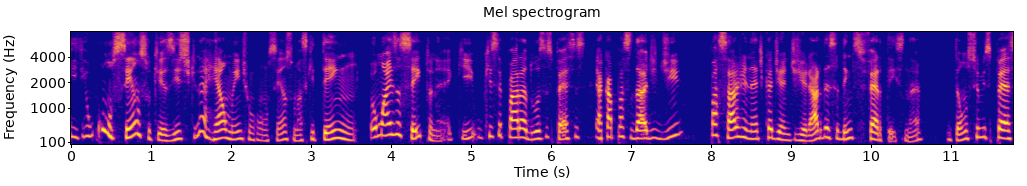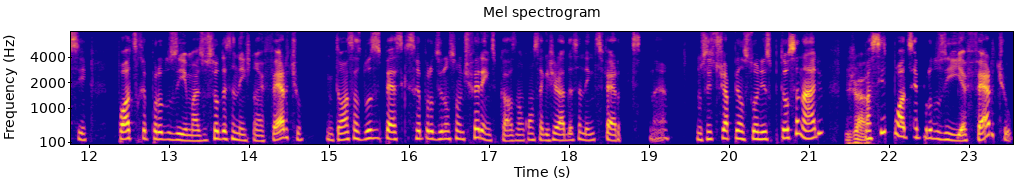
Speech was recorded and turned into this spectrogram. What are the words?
e um consenso que existe, que não é realmente um consenso, mas que tem o mais aceito, né? É que o que separa duas espécies é a capacidade de passar a genética adiante, de gerar descendentes férteis, né? Então, se uma espécie pode se reproduzir, mas o seu descendente não é fértil, então essas duas espécies que se reproduziram são diferentes, porque elas não conseguem gerar descendentes férteis, né? Não sei se tu já pensou nisso pro teu cenário. Já. Mas se pode se reproduzir e é fértil,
